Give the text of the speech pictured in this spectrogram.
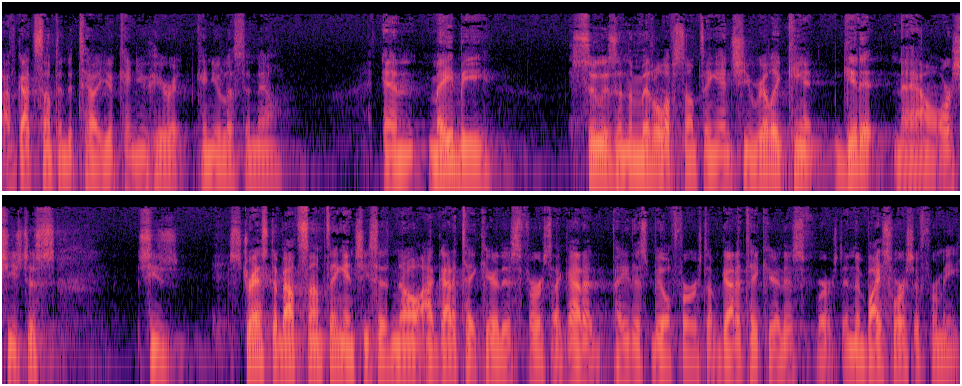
I've got something to tell you. Can you hear it? Can you listen now? And maybe Sue is in the middle of something and she really can't get it now, or she's just, she's stressed about something and she says, No, I got to take care of this first. I got to pay this bill first. I've got to take care of this first. And then vice versa for me.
